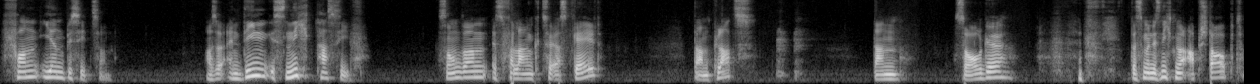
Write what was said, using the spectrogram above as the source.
von ihren Besitzern. Also ein Ding ist nicht passiv sondern es verlangt zuerst Geld, dann Platz, dann Sorge, dass man es nicht nur abstaubt,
